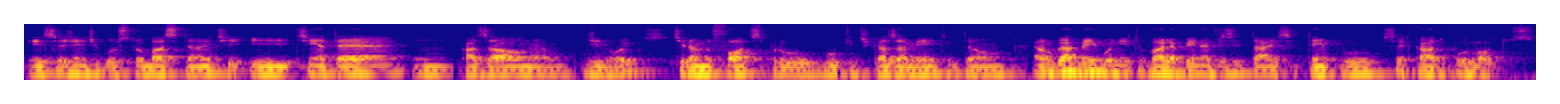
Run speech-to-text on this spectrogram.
Esse a gente gostou bastante e tinha até um casal né, de noivos tirando fotos para o book de casamento. Então é um lugar bem bonito, vale a pena visitar esse templo cercado por lótus.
